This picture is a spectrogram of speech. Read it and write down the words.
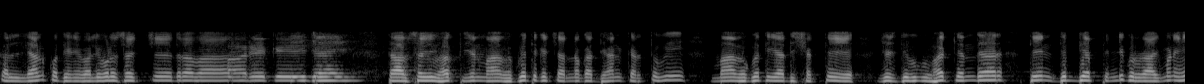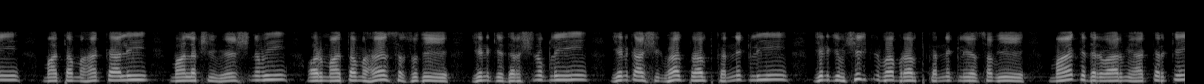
कल्याण को देने वाली बोलो सच्चे द्रवा की जय। तो आप सभी भक्तजन माँ भगवती के चरणों का ध्यान करते हुए माँ भगवती आदि शक्ति जिस दिव्य विभाग के अंदर तीन दिव्य पिंडी गुरु राजमण, माता महाकाली, माँ लक्ष्मी वैष्णवी और माता महा सरस्वती जिनके दर्शनों के लिए, जिनका आशीर्वाद प्राप्त करने के लिए, जिनकी विशेष कृपा प्राप्त करने के लिए सभी माँ के दरबार में आकर के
